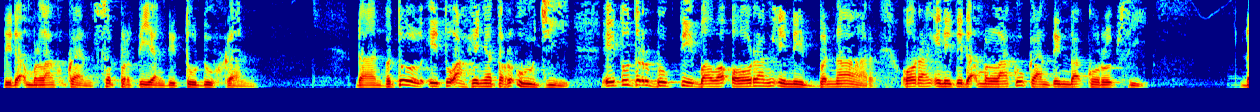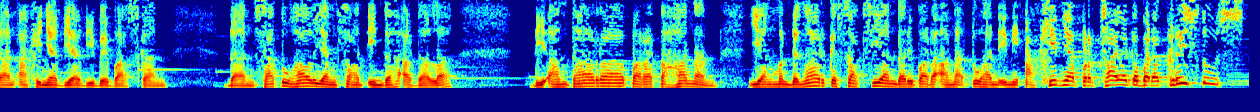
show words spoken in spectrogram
tidak melakukan seperti yang dituduhkan. Dan betul itu akhirnya teruji. Itu terbukti bahwa orang ini benar. Orang ini tidak melakukan tindak korupsi. Dan akhirnya dia dibebaskan. Dan satu hal yang sangat indah adalah di antara para tahanan yang mendengar kesaksian daripada anak Tuhan ini akhirnya percaya kepada Kristus.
